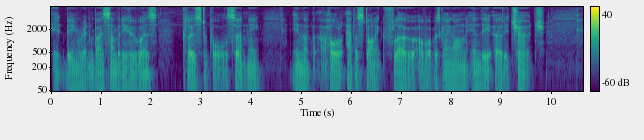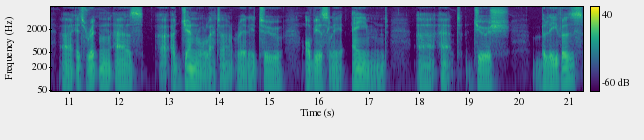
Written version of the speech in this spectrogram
it being written by somebody who was close to Paul, certainly in the whole apostolic flow of what was going on in the early church. Uh, it's written as a, a, general letter, really, to obviously aimed uh, at Jewish believers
